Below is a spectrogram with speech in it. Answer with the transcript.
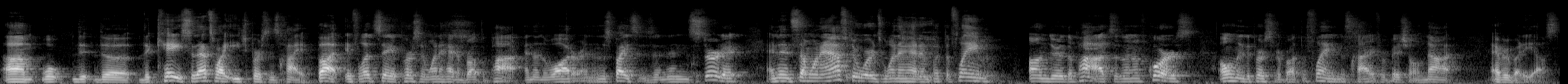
Um, well, the, the the case, so that's why each person's chayiv. But if let's say a person went ahead and brought the pot and then the water and then the spices and then stirred it, and then someone afterwards went ahead and put the flame under the pot, so then of course only the person who brought the flame is chayiv for bishul, not everybody else.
